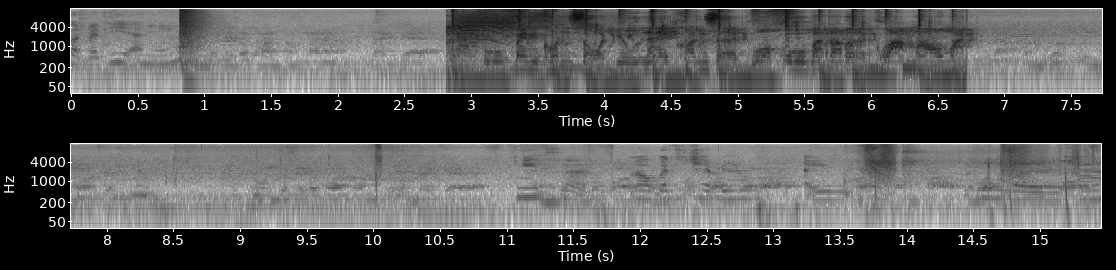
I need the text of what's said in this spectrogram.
กดไปที่อันนี้กูเป็นคนโสดอยู่ในคอนเสิร์ตพวกกูมาระเบิดความเมามัน นี่ค่ะ เราก็จะใช้เป็นรูปไอ้รูปอะไรนะคะ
